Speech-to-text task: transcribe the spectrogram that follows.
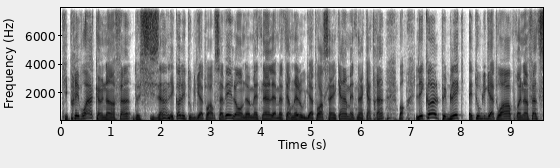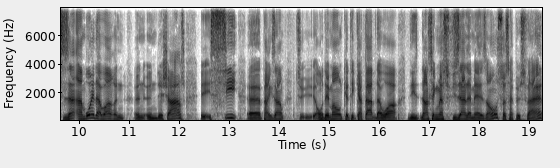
qui prévoit qu'un enfant de 6 ans, l'école est obligatoire. Vous savez, là, on a maintenant la maternelle obligatoire 5 ans, maintenant 4 ans. Bon, l'école publique est obligatoire pour un enfant de 6 ans, à moins d'avoir une, une, une décharge. Et si, euh, par exemple, tu- on démontre que tu es capable d'avoir des d'enseignements suffisants à la maison, ça, ça peut se faire.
